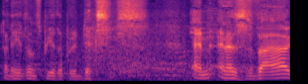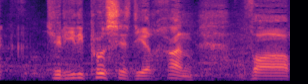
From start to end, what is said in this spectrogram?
dan het ons beter produksies. En en as werk deur hierdie proses deur gaan waar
